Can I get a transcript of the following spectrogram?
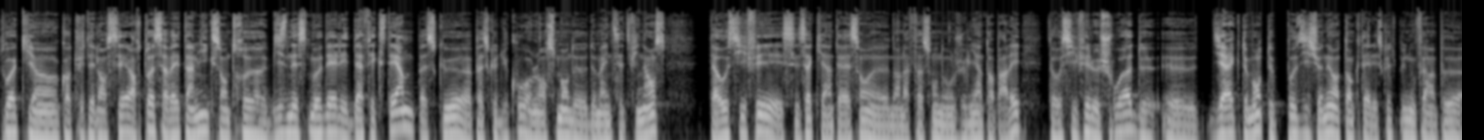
toi qui quand tu t'es lancé, alors toi ça va être un mix entre euh, business model et DAF externe parce que euh, parce que du coup au lancement de, Mindset Finance, tu as aussi fait, et c'est ça qui est intéressant dans la façon dont Julien t'en parlait, tu as aussi fait le choix de directement te positionner en tant que tel. Est-ce que tu peux nous faire un peu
